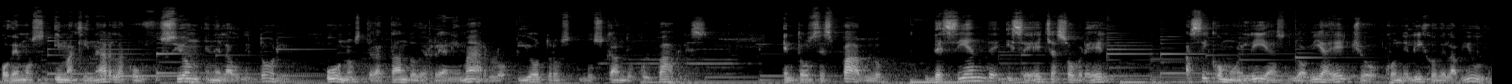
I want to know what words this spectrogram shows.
Podemos imaginar la confusión en el auditorio, unos tratando de reanimarlo y otros buscando culpables. Entonces Pablo desciende y se echa sobre él así como Elías lo había hecho con el hijo de la viuda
